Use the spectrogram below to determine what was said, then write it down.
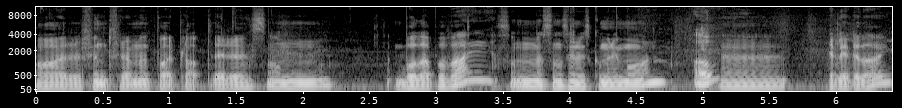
Har funnet frem et par plater som både er på vei, som mest sannsynligvis kommer i morgen. Oh. Eh, eller i dag.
